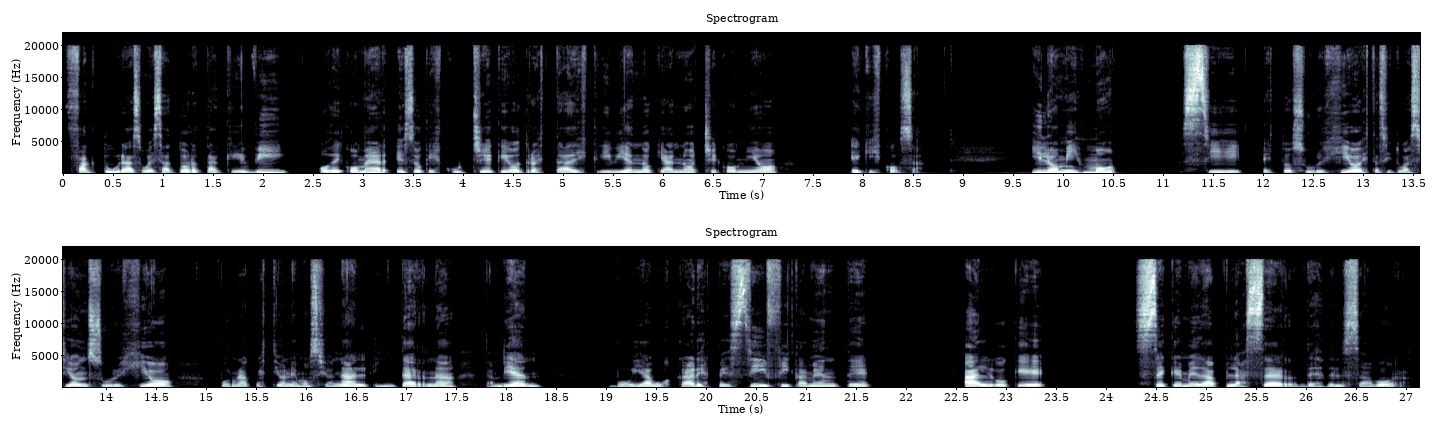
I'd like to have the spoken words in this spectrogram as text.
facturas o esa torta que vi o de comer eso que escuché que otro está describiendo que anoche comió X cosa. Y lo mismo si esto surgió, esta situación surgió por una cuestión emocional interna, también voy a buscar específicamente algo que sé que me da placer desde el sabor.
